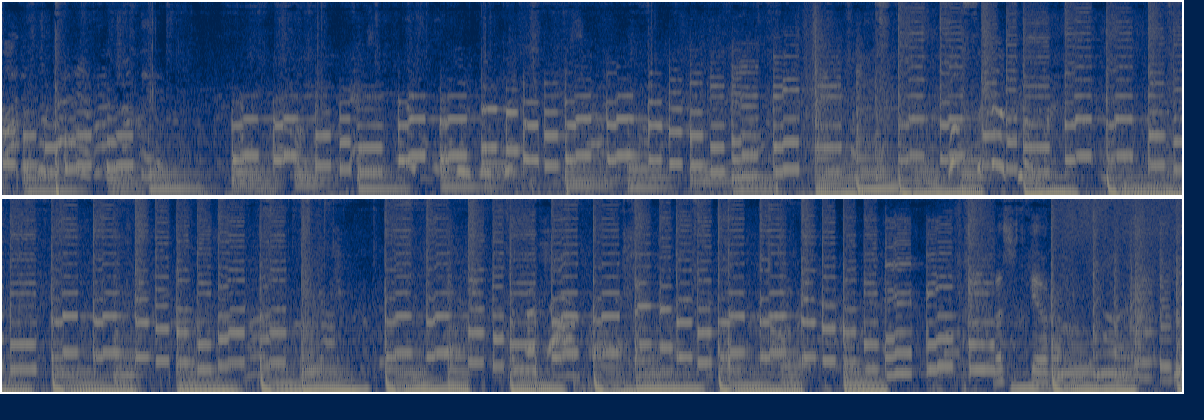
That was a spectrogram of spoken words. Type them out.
Nasıl gel bakalım. Dur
